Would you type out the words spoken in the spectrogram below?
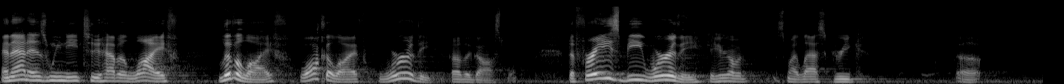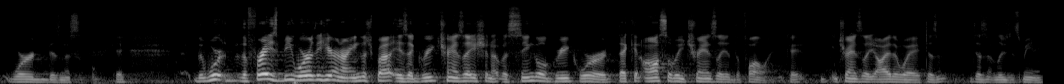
And that is, we need to have a life, live a life, walk a life worthy of the gospel. The phrase be worthy, okay, here, is my last Greek uh, word business. Okay the, word, the phrase be worthy here in our English Bible is a Greek translation of a single Greek word that can also be translated the following. Okay? You can translate either way, it doesn't, doesn't lose its meaning.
